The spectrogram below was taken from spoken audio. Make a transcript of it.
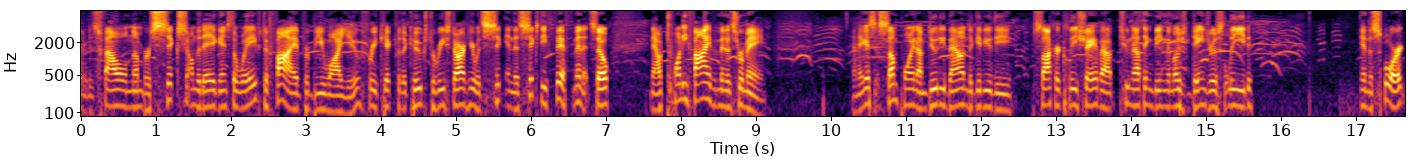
But it is foul number six on the day against the Waves to five for BYU. Free kick for the Cougs to restart here with six, in the 65th minute. So now 25 minutes remain. And I guess at some point I'm duty bound to give you the soccer cliche about 2 0 being the most dangerous lead in the sport.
